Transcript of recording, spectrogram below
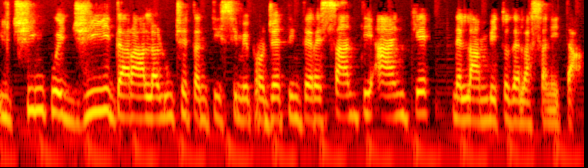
il 5G darà alla luce tantissimi progetti interessanti anche nell'ambito della sanità.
